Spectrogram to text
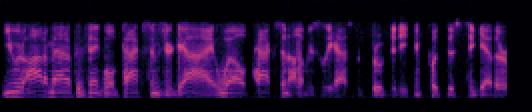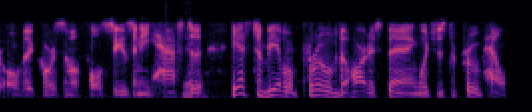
you would automatically think, well, Paxton's your guy. Well, Paxton obviously has to prove that he can put this together over the course of a full season. He has yeah. to he has to be able to prove the hardest thing, which is to prove health.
